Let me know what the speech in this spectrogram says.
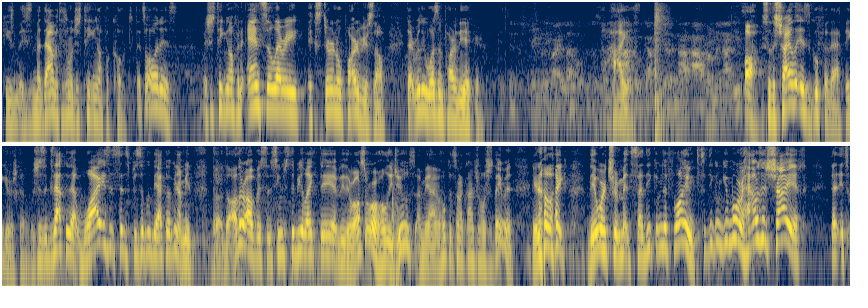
He's he's madam with someone just taking off a coat. That's all it is. It's just taking off an ancillary external part of yourself that really wasn't part of the ikr. It's an extremely high level. Highest. Yaakov got there, Not Avram and not Yitzchak. Oh, so the shaila is good for that. Thank you, Rishka. Which is exactly that. Why is it said specifically Yaakov Avinu? I mean, the, the other Avos seems to be like they I mean, they were also were holy Jews. I mean, I hope it's not a controversial statement. You know, like they were tremendous tzaddikim neflayim, tzaddikim gimur. How is it shaykh that it's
